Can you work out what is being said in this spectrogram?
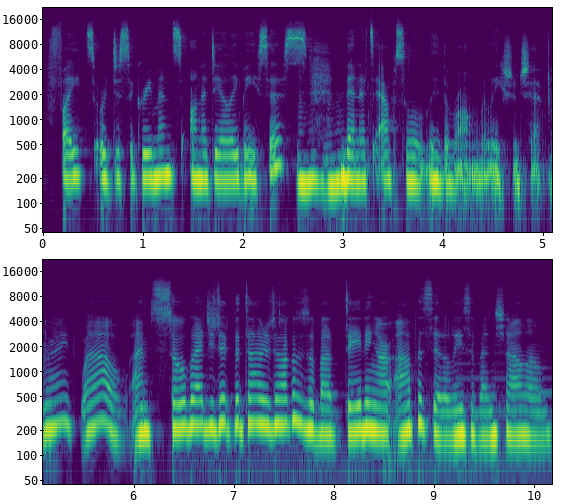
fights or disagreements on a daily basis, mm-hmm, mm-hmm. then it's absolutely the wrong relationship. Right. Wow. I'm so glad you took the time to talk to us about dating our opposite, Aleeza Ben Shalom.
